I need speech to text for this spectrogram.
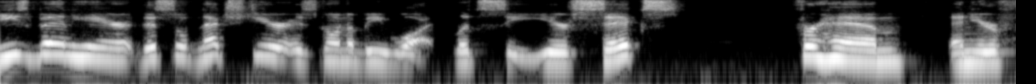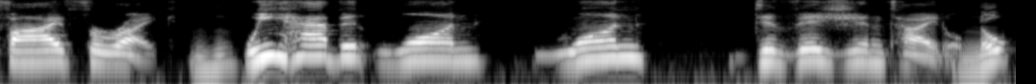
he's been here. This will, next year is going to be what? Let's see, year six for him and year five for Reich. Mm-hmm. We haven't won one division title. Nope,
